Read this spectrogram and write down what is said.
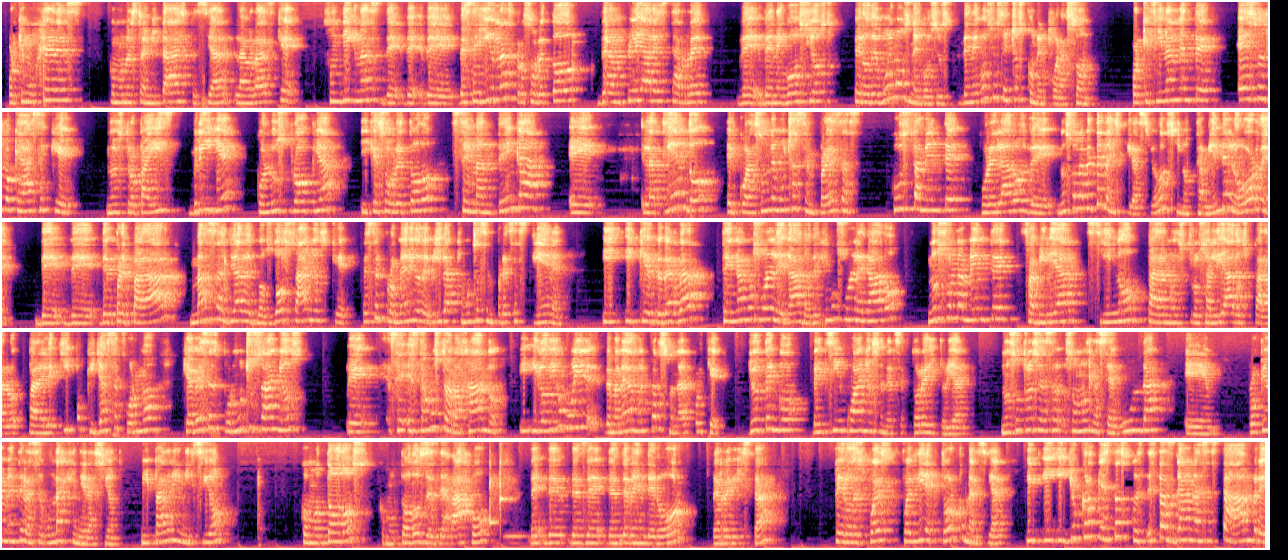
porque mujeres como nuestra invitada especial, la verdad es que son dignas de, de seguirlas, pero sobre todo de ampliar esta red de, negocios, pero de buenos negocios, de negocios hechos con el corazón, porque finalmente eso es lo que hace que nuestro país brille con luz propia y que sobre todo se mantenga eh, latiendo el corazón de muchas empresas, justamente por el lado de no solamente la inspiración, sino también del orden, de, preparar más allá de los dos años que es el promedio de vida que muchas empresas tienen y, que de verdad tengamos un legado, dejemos un legado no solamente familiar, sino para nuestros aliados, para, para el equipo que ya se formó, que a veces por muchos años eh, estamos trabajando. Y, y, lo digo muy de manera muy personal porque yo tengo 25 años en el sector editorial nosotros ya somos la segunda, eh, propiamente la segunda generación. Mi padre inició como todos, como todos desde abajo, desde, desde vendedor de revista, pero después fue el director comercial. Y, yo creo que estas, pues, estas ganas, esta hambre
